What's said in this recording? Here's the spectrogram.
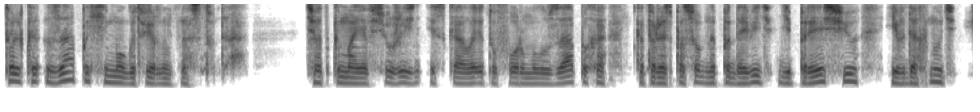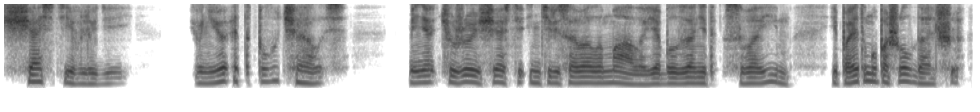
Только запахи могут вернуть нас туда. Тетка моя всю жизнь искала эту формулу запаха, которая способна подавить депрессию и вдохнуть счастье в людей. И у нее это получалось. Меня чужое счастье интересовало мало, я был занят своим, и поэтому пошел дальше —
